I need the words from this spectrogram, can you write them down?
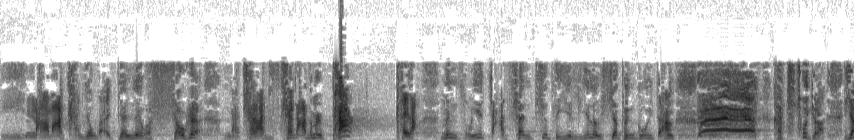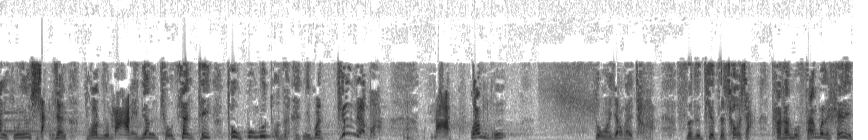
咦，那马看见外边来个小孩，那铁大铁大子门啪。开了门松一扎，前蹄子一立楞，血盆口一张，可出去了。杨宗英上前捉住马的两条前腿，头拱住肚子，你给我听着吧。马广东送往外插，四只蹄子朝下，他还没翻过来身里，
